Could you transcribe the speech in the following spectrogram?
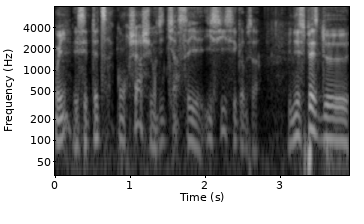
Oui. Et c'est peut-être ça qu'on recherche et on se dit, tiens, ça y est, ici, c'est comme ça. Une espèce de,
